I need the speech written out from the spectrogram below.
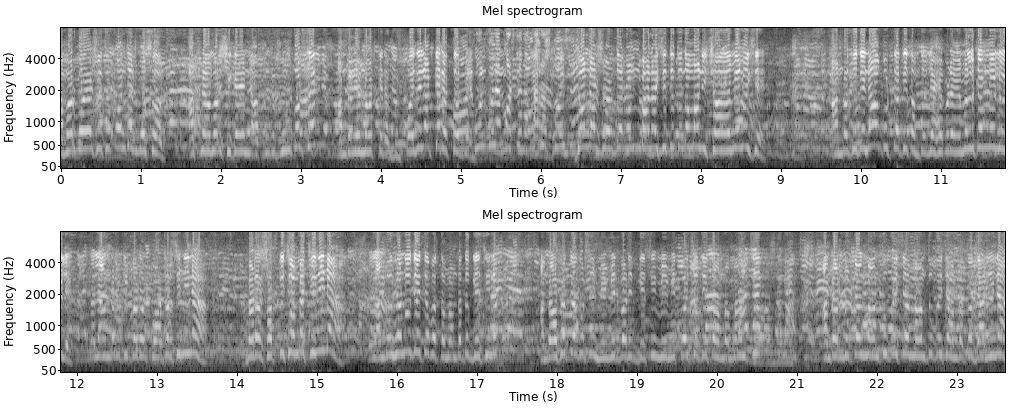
আমার বয়স হচ্ছে পঞ্চাশ বছর। আপনি আমার শিখাইন ফোন করছেন রাখবেন। কয়দিন জনসাধারণ বানাইছে যদি না ভোটটা দিতাম তাহলে হেবারে এমএল কেমনে লইলে? তাহলে আমরা কি বেটার কোয়ার্টার চিনি না? বেটার সব কিছু আমরা চিনি না। তাহলে আমরা ওখানেও যেতে পারতাম আমরা তো গেছি না আমরা অপেক্ষা করছি মিমির বাড়িতে গেছি মিমি কইছে যে তো আমরা মানছি। আমরা লোকাল মানতু কইছে মানতু কইছে আমরা তো জানি না।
